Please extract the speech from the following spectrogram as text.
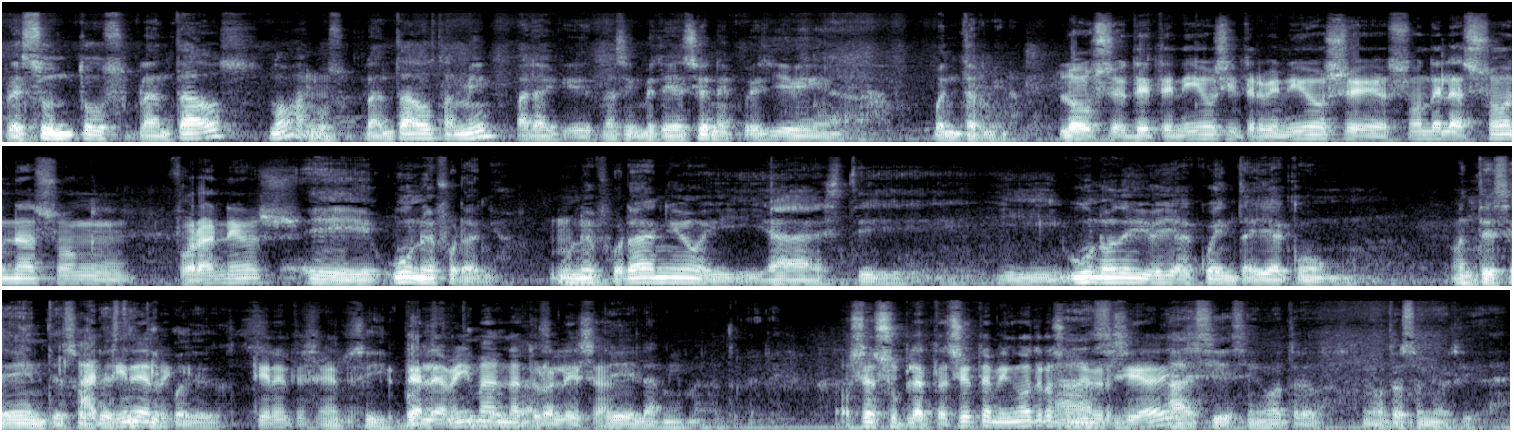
presuntos suplantados, ¿no? A los suplantados también, para que las investigaciones pues lleven a buen término. ¿Los detenidos intervenidos eh, son de la zona, son foráneos? Eh, uno es foráneo, uno es foráneo y ya este y uno de ellos ya cuenta ya con antecedentes sobre ah, este tipo de... Tiene antecedentes, de la misma naturaleza. De la misma naturaleza. O sea, su plantación también en otras universidades. Ah, sí, es, en otras, en otras universidades.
